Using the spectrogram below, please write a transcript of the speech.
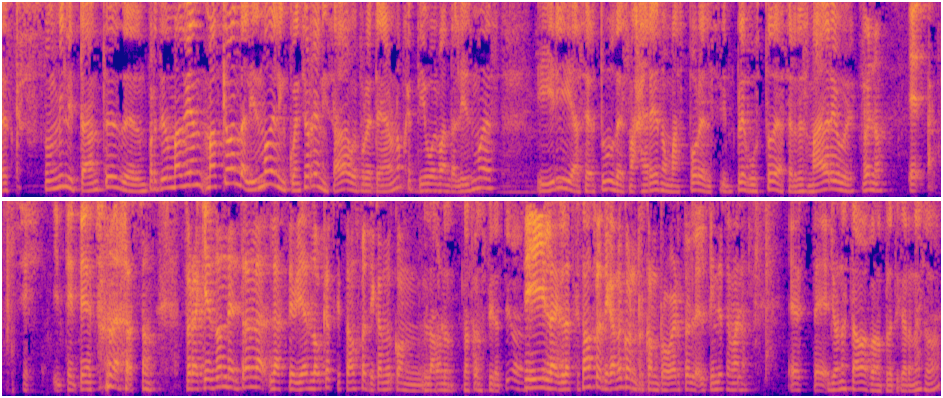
Es que son militantes de un partido, más bien, más que vandalismo, delincuencia organizada, güey, porque tenían un objetivo. El vandalismo es ir y hacer tu desmadre nomás por el simple gusto de hacer desmadre, güey. bueno, eh, ah, sí, y te- tienes toda la razón. Pero aquí es donde entran la- las teorías locas que estamos platicando con... Las, con- cons- las conspirativas. Sí, la- las que estamos platicando con, con Roberto el, el fin de semana. Este... Yo no estaba cuando platicaron eso, ¿no?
